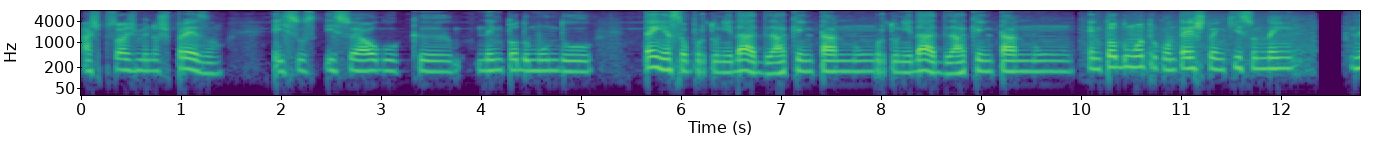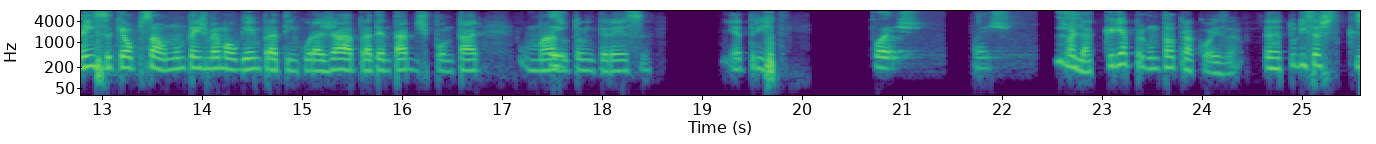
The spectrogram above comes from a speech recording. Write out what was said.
as pessoas menosprezam isso, isso é algo que nem todo mundo tem essa oportunidade. Há quem está numa oportunidade, há quem está num, em todo um outro contexto em que isso nem, nem sequer é opção. Não tens mesmo alguém para te encorajar, para tentar despontar mais Sim. o teu interesse. É triste. Pois, pois. Olha, queria perguntar outra coisa. Uh, tu disseste que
